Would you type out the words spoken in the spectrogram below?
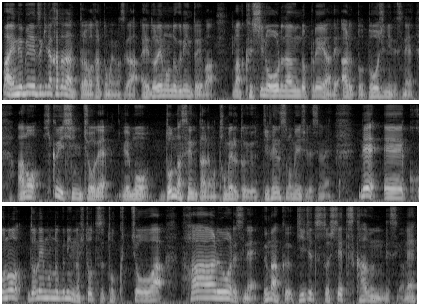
まあ、NBA 好きな方だったら分かると思いますが、えドレイモンド・グリーンといえば、まあ、屈指のオールラウンドプレイヤーであると同時にですね、あの低い身長で、えもうどんなセンターでも止めるというディフェンスの名手ですよね。で、えーこのドレイモンド・グリーンの一つ特徴は、ファールをですね、うまく技術として使うんですよね。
